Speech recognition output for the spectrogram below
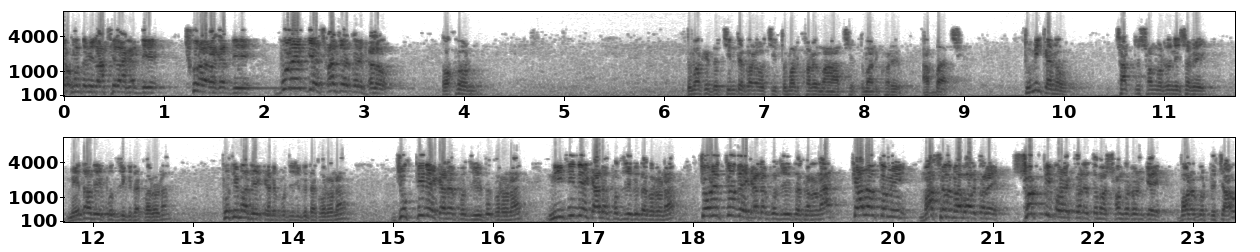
যখন তুমি লাঠির আঘাত দিয়ে ছুরার আঘাত দিয়ে, বুলেট দিয়ে সাহায্য করে ফেলো তখন তোমাকে তো চিন্তা করা উচিত, তোমার ঘরে মা আছে, তোমার ঘরে আব্বা আছে। তুমি কেন ছাত্র সংগঠন হিসেবে মেধাদের প্রতিযোগিতা করো না? প্রতিভা দিয়ে কেন প্রতিযোগিতা করো না? যুক্তি দিয়ে কেন প্রতিযোগিতা করো না? নীতি দিয়ে কেন প্রতিযোগিতা করো না? চরিত্র দিয়ে কেন প্রতিযোগিতা করো না? কেন তুমি মাছের ব্যবহার করে, শক্তি প্রয়োগ করে তোমার সংগঠনকে বড় করতে চাও?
